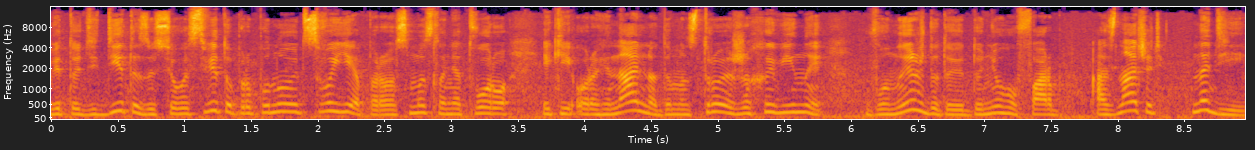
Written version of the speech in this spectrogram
Відтоді діти з усього світу пропонують своє переосмислення твору, який оригінально демонструє жахи війни. Вони ж додають до нього фарб, а значить надії.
